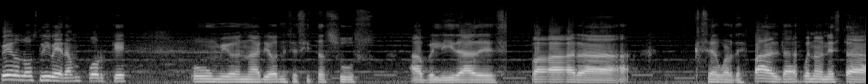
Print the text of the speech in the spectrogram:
pero los liberan porque un millonario necesita sus habilidades para ser guardaespaldas. Bueno, en esta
